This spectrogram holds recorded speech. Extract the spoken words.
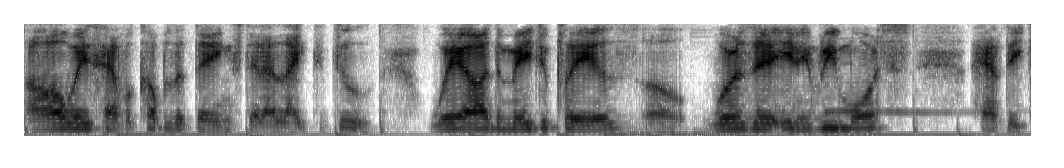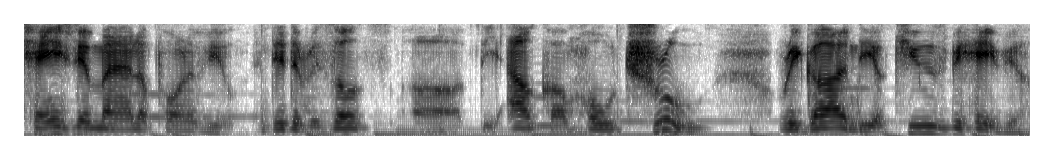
I always have a couple of things that I like to do. Where are the major players? Uh, was there any remorse? Have they changed their mind or point of view? And did the results, uh, the outcome, hold true regarding the accused behavior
